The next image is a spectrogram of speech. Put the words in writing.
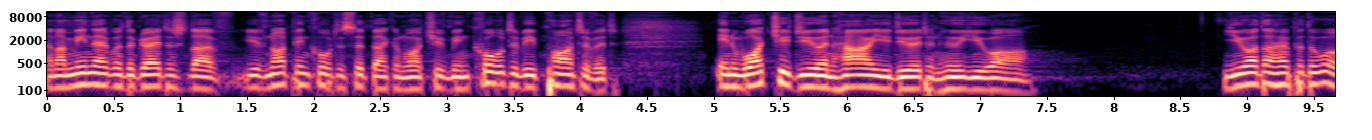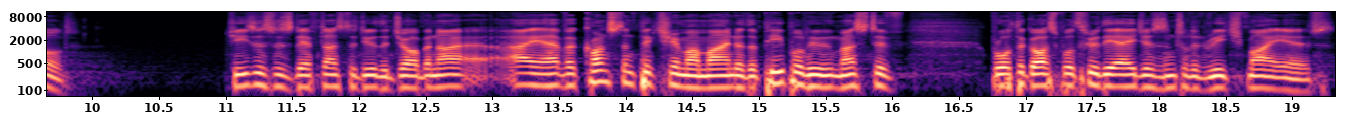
And I mean that with the greatest love. You've not been called to sit back and watch, you've been called to be part of it in what you do and how you do it and who you are. You are the hope of the world. Jesus has left us to do the job. And I, I have a constant picture in my mind of the people who must have brought the gospel through the ages until it reached my ears.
